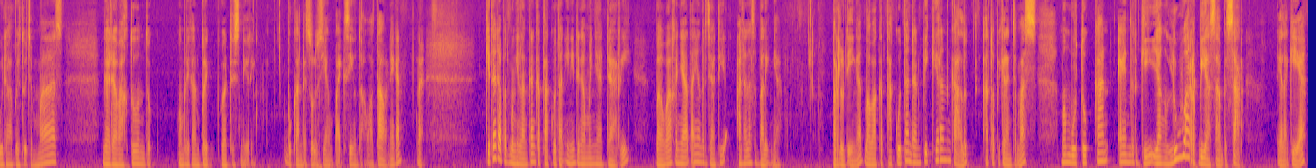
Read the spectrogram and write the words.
udah habis untuk cemas nggak ada waktu untuk memberikan break buat diri sendiri. Bukan resolusi yang baik sih untuk awal tahun ya kan Nah, kita dapat menghilangkan ketakutan ini dengan menyadari bahwa kenyataan yang terjadi adalah sebaliknya. Perlu diingat bahwa ketakutan dan pikiran kalut atau pikiran cemas membutuhkan energi yang luar biasa besar. Ya lagi ya,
